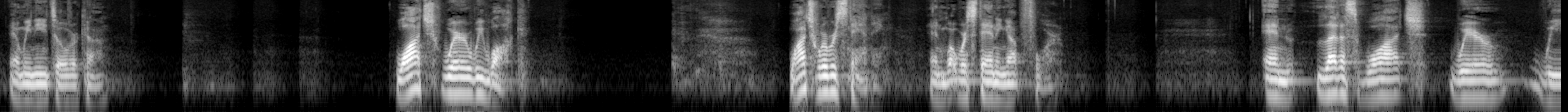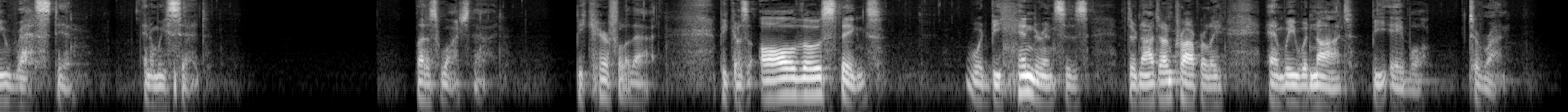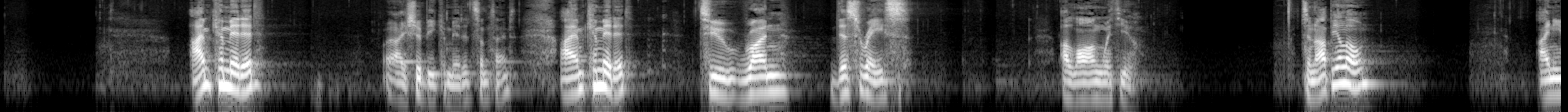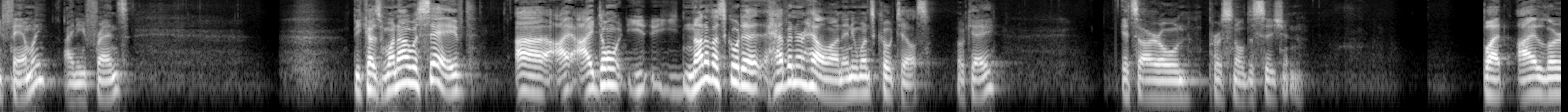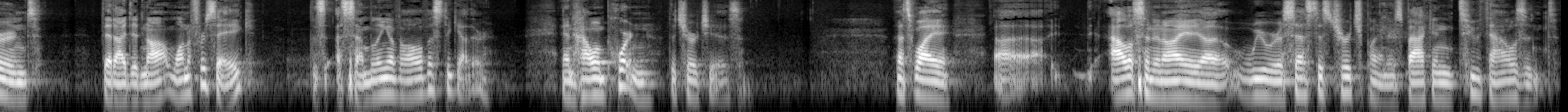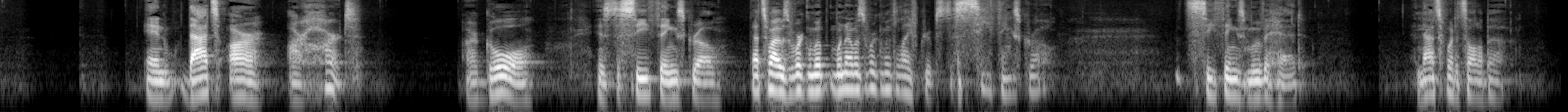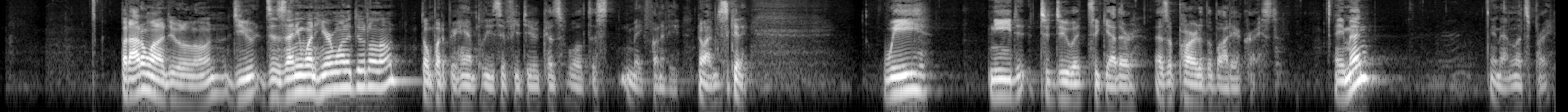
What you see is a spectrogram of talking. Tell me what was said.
and we need to overcome. Watch where we walk. Watch where we're standing and what we're standing up for and let us watch where we rest in and we sit. Let us watch that. Be careful of that. Because all those things would be hindrances if they're not done properly, and we would not be able to run. I'm committed. I should be committed sometimes. I'm committed to run this race along with you. To not be alone. I need family, I need friends. Because when I was saved, uh, I, I, don't, you, none of us go to heaven or hell on anyone's coattails, okay? It's our own personal decision. But I learned that I did not want to forsake this assembling of all of us together and how important the church is. That's why uh, Allison and I, uh, we were assessed as church planners back in 2000. And that's our, our heart. Our goal is to see things grow. That's why I was working with, when I was working with life groups, to see things grow, see things move ahead. And that's what it's all about. But I don't want to do it alone. Do you, does anyone here want to do it alone? Don't put up your hand, please, if you do, because we'll just make fun of you. No, I'm just kidding. We need to do it together as a part of the body of Christ. Amen? Amen. Let's pray.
